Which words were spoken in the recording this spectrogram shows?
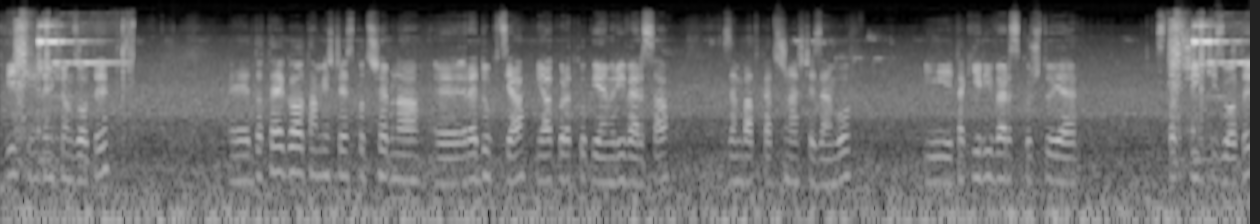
270 zł. Y, Do tego tam jeszcze jest potrzebna y, redukcja. Ja akurat kupiłem reversa, zębatka 13 zębów i taki rewers kosztuje 130 zł.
